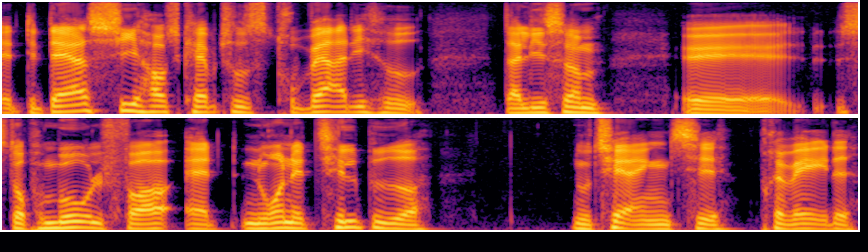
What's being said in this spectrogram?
det er deres Seahouse Capitals troværdighed, der ligesom øh, står på mål for, at Nordnet tilbyder noteringen til private,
